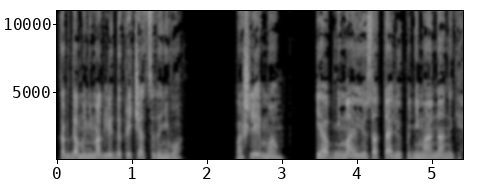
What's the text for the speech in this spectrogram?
когда мы не могли докричаться до него. «Пошли, мам». Я обнимаю ее за талию и поднимаю на ноги.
